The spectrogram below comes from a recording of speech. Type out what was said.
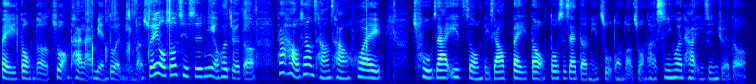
被动的状态来面对你们，所以有时候其实你也会觉得他好像常常会处在一种比较被动，都是在等你主动的状态，是因为他已经觉得。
